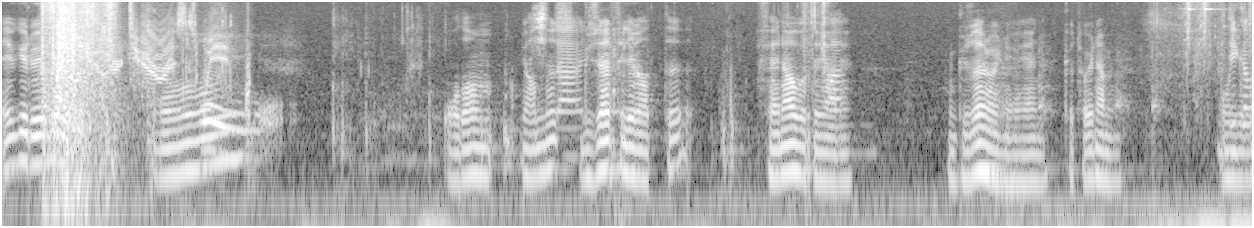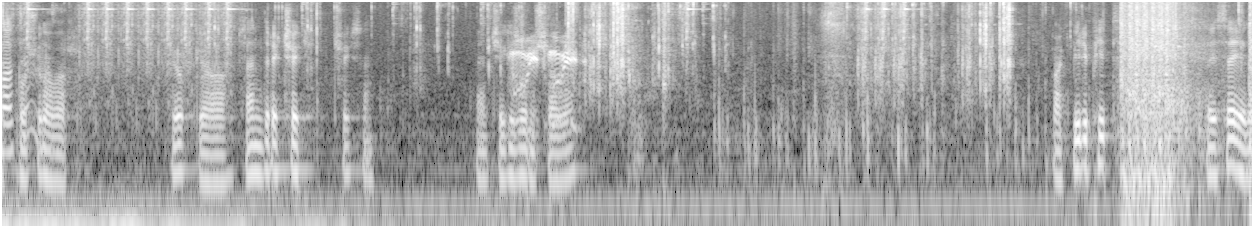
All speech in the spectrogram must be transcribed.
Ev geliyor ev geliyor. Oo. Adam yalnız güzel flick attı. Fena vurdu yani. Güzel oynuyor yani. Kötü oynamıyor. Deagle Oyuncu atayım koşu da var. Yok ya. Sen direkt çek. Çek sen. Ben çekeceğim inşallah. Bak biri pit. VS yedi.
